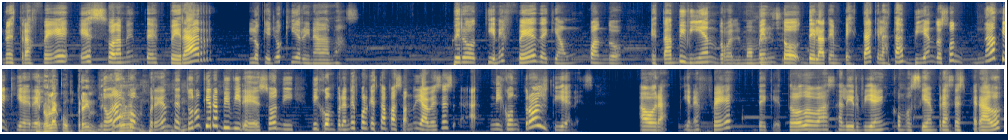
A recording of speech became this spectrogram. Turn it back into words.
nuestra fe es solamente esperar lo que yo quiero y nada más. Pero tienes fe de que aun cuando estás viviendo el momento de la tempestad, que la estás viendo, eso nadie quiere. Que no la comprende. No la comprende. Tú no quieres vivir eso, ni, ni comprendes por qué está pasando y a veces ah, ni control tienes. Ahora, tienes fe de que todo va a salir bien como siempre has esperado.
